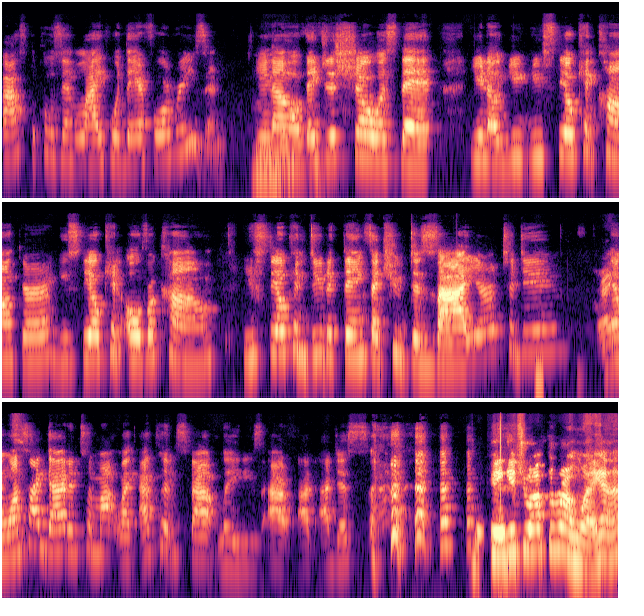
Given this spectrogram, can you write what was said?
obstacles in life were there for a reason. You mm-hmm. know, they just show us that, you know, you, you still can conquer, you still can overcome, you still can do the things that you desire to do Right. And once I got into my like, I couldn't stop, ladies. I I, I just can't get you off the runway, huh?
